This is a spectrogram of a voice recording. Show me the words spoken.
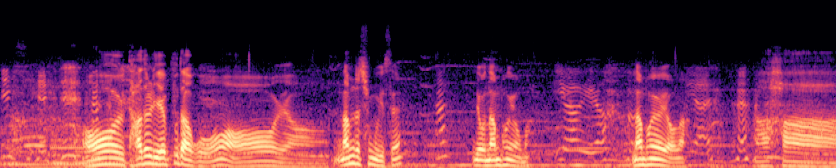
谢谢。 어, 다들 예쁘다고 어, 야 남자친구 있어요? 啊，有男朋友吗?有有男朋友有了有， 아하,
